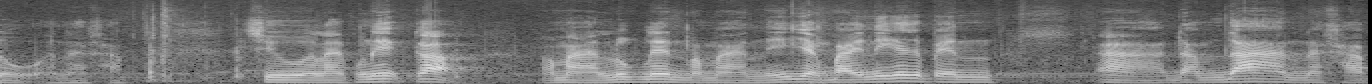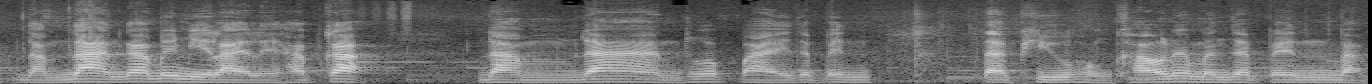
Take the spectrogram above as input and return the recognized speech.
ดุนะครับชิวอะไรพวกนี้ก็ประมาณลูกเล่นประมาณนี้ อย่างใบนี้ก็จะเป็นอ่าดำด้านนะครับดำด้านก็ไม่มีอะไรเลยครับ ก็ดำด้านทั่วไปจะเป็นแต่ผิวของเขาเนี่ยมันจะเป็นแบบ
